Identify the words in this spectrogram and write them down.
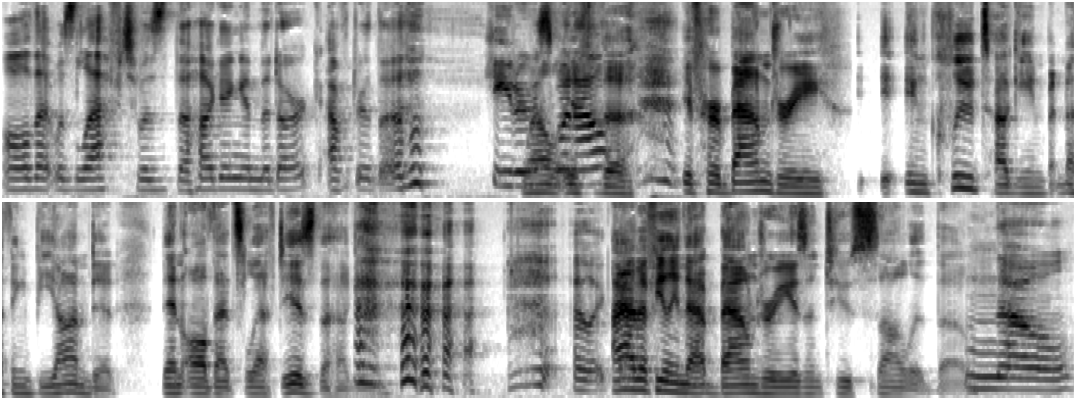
All that was left was the hugging in the dark after the heaters well, went if out. the if her boundary i- includes hugging but nothing beyond it, then all that's left is the hugging. I like I have a feeling that boundary isn't too solid though. No,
